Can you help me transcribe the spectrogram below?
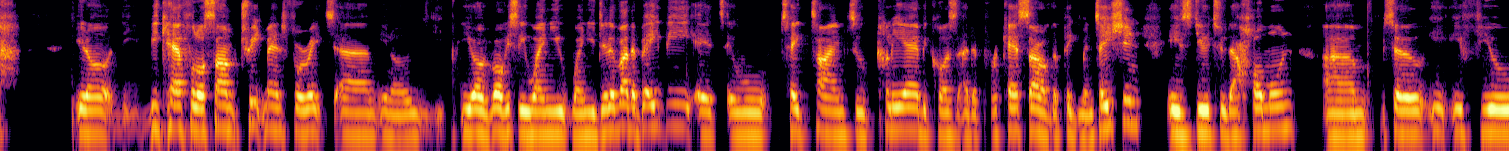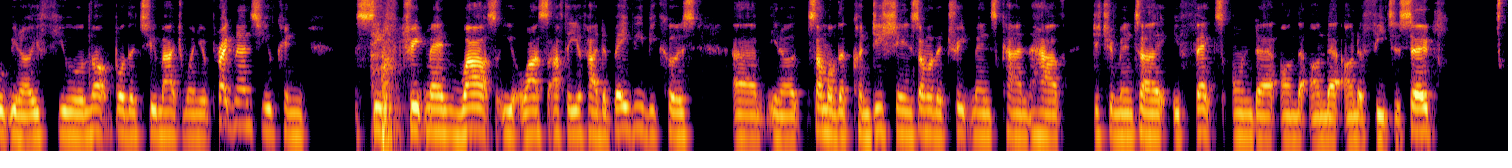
you know be careful of some treatments for it um, you know you obviously when you when you deliver the baby it, it will take time to clear because the precursor of the pigmentation is due to the hormone. Um, so if you you know if you will not bother too much when you're pregnant you can seek treatment whilst whilst after you've had the baby because um, you know some of the conditions some of the treatments can have detrimental effects on the on the on the on the fetus. So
